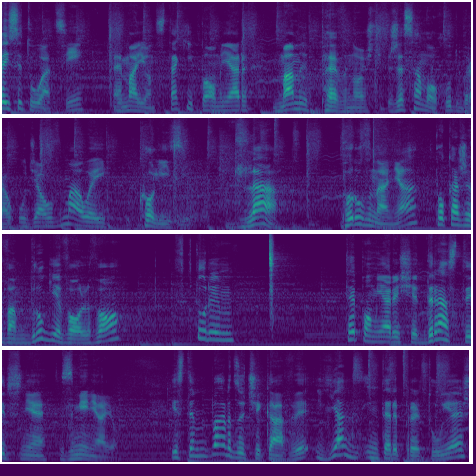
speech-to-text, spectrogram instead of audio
Tej sytuacji, e, mając taki pomiar, mamy pewność, że samochód brał udział w małej kolizji. Dla porównania pokażę Wam drugie Volvo, w którym te pomiary się drastycznie zmieniają. Jestem bardzo ciekawy, jak zinterpretujesz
